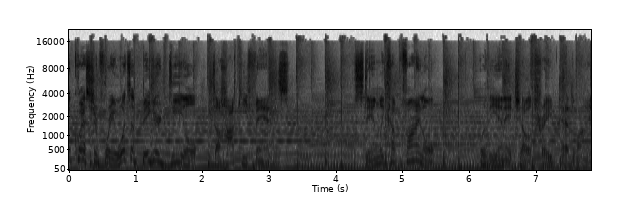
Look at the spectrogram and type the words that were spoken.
quick question for you. What's a bigger deal to hockey fans? The Stanley Cup final or the NHL trade deadline?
